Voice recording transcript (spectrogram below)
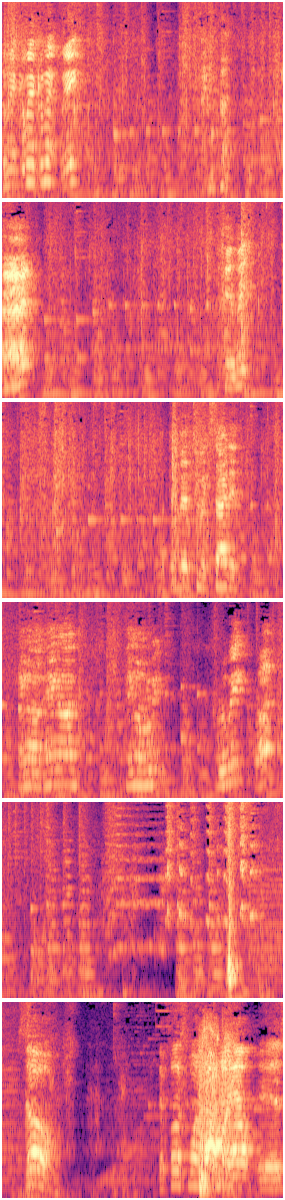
Come here, come here, come here. Wait. Okay, wait. I think they're too excited. Hang on, hang on. Hang on, Ruby. Ruby, right? So, the first one I got out is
